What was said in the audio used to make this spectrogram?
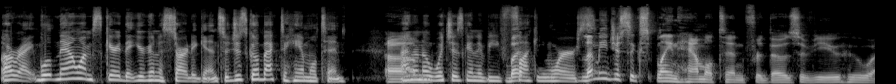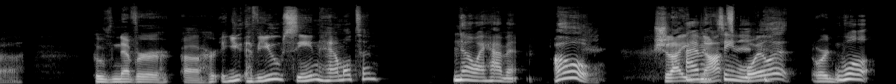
All right. Well, now I'm scared that you're going to start again. So just go back to Hamilton. I don't know Um, which is going to be fucking worse. Let me just explain Hamilton for those of you who uh who've never uh heard you have you seen Hamilton? No, I haven't. Oh. Should I, I not seen it. spoil it? Or Well,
